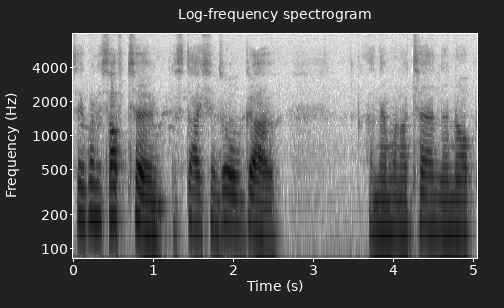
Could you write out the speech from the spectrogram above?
See when it's off tune the stations all go and then when I turn the knob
